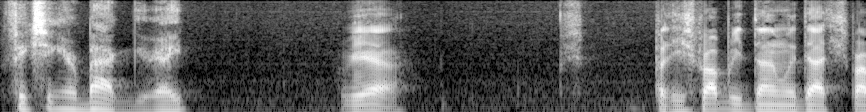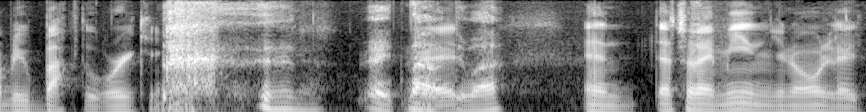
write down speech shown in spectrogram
Fixing your bag, right? Yeah. But he's probably done with that. He's probably back to working. right now, Right. and that's what I mean, you know, like,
